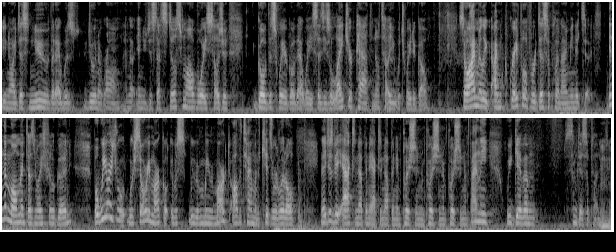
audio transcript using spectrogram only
you know i just knew that i was doing it wrong. Mm-hmm. And, that- and you just that still small voice tells you go this way or go that way. He says he's a light your path and he'll tell you which way to go. So I'm really I'm grateful for discipline. I mean, it's in the moment doesn't always feel good, but we always were, were so remarkable. It was we, were, we remarked all the time when the kids were little, and they'd just be acting up and acting up and, and pushing and pushing and pushing, and finally we give them some discipline, mm-hmm.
